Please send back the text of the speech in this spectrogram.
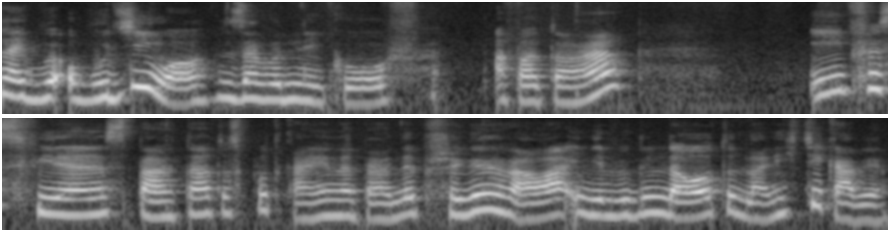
to jakby obudziło zawodników Apatora i przez chwilę Sparta to spotkanie naprawdę przegrywała i nie wyglądało to dla nich ciekawie.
